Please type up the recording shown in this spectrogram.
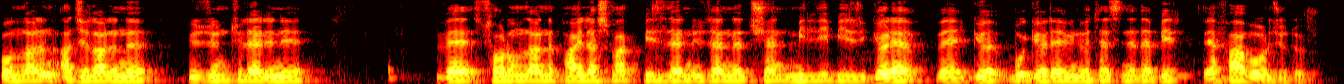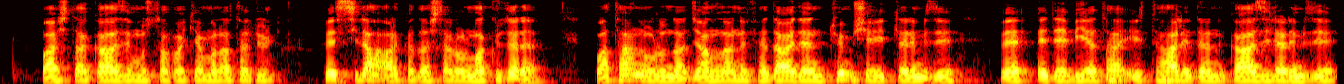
onların acılarını, üzüntülerini ve sorunlarını paylaşmak bizlerin üzerine düşen milli bir görev ve gö- bu görevin ötesinde de bir vefa borcudur. Başta Gazi Mustafa Kemal Atatürk ve silah arkadaşlar olmak üzere vatan uğrunda canlarını feda eden tüm şehitlerimizi ve edebiyata irtihal eden gazilerimizi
